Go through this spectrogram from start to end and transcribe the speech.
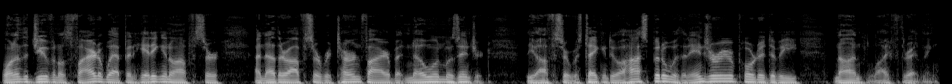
One of the juveniles fired a weapon, hitting an officer. Another officer returned fire, but no one was injured. The officer was taken to a hospital with an injury reported to be non life threatening.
